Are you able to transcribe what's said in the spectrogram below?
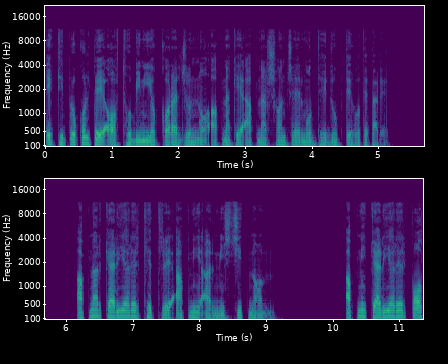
একটি প্রকল্পে অর্থ বিনিয়োগ করার জন্য আপনাকে আপনার সঞ্চয়ের মধ্যে ডুবতে হতে পারে। আপনার ক্যারিয়ারের ক্ষেত্রে আপনি আর নিশ্চিত নন। আপনি ক্যারিয়ারের পথ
